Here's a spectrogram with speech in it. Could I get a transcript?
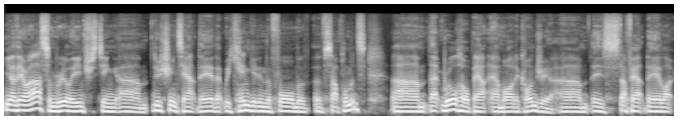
you know, there are some really interesting um, nutrients out there that we can get in the form of, of supplements um, that will help out our mitochondria. Um, there's stuff out there like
